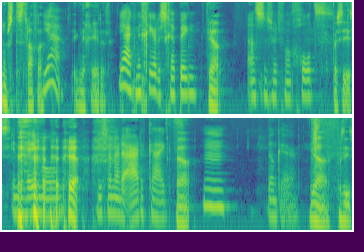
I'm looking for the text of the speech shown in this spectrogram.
om ze te straffen. Ja. Ik negeer het. ja, ik negeer de schepping Ja, als een soort van god precies. in de hemel ja, die zo naar de aarde kijkt. ja, Hmm, don't care. ja, precies.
